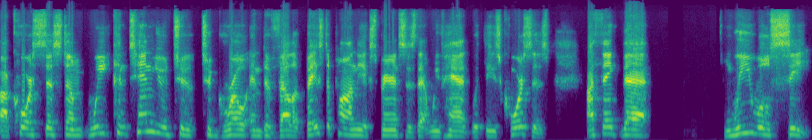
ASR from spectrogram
uh, course system, we continue to to grow and develop based upon the experiences that we've had with these courses. I think that we will see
